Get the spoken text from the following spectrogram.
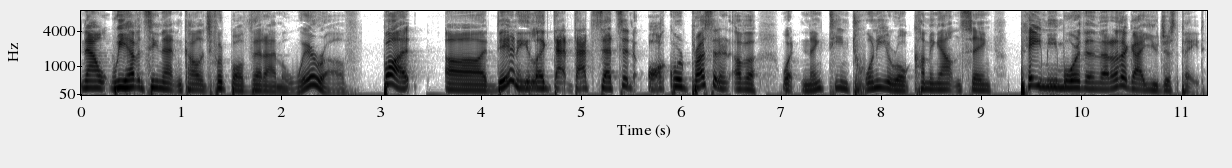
Now, we haven't seen that in college football that I'm aware of, but uh, Danny, like that, that sets an awkward precedent of a what 19, 20 year old coming out and saying, "Pay me more than that other guy you just paid."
